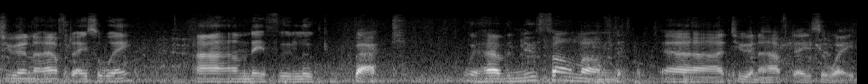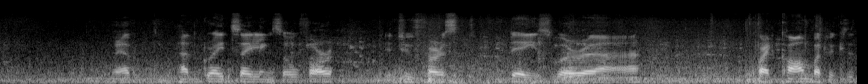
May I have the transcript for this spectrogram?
two and a half days away. And if we look back, we have Newfoundland, uh, two and a half days away. We have had great sailing so far. The two first days were uh, quite calm, but we could,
